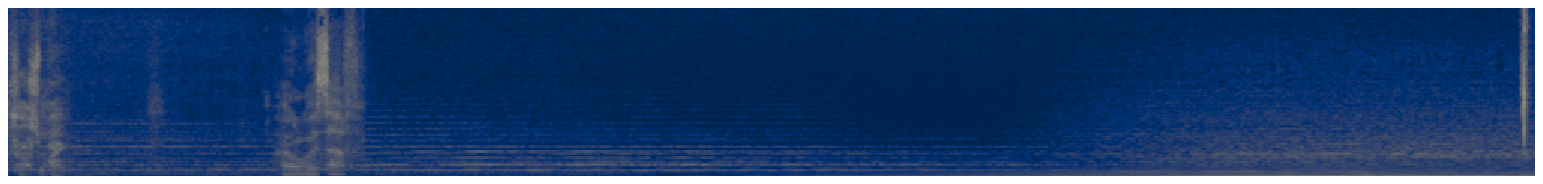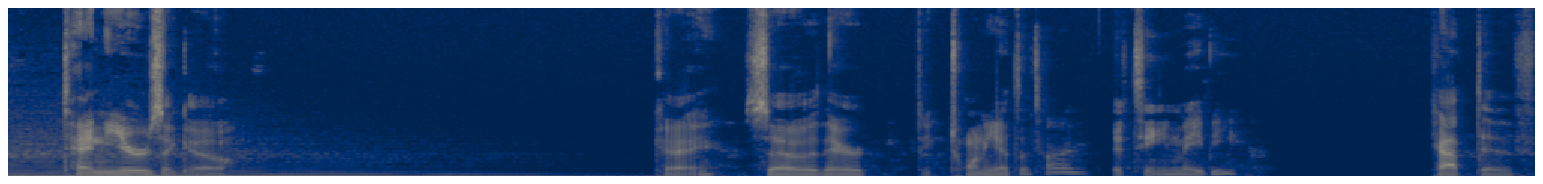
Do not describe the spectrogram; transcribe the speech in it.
Trust me. I always have. Ten years ago. Okay, so they're I 20 at the time? 15 maybe? Captive.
